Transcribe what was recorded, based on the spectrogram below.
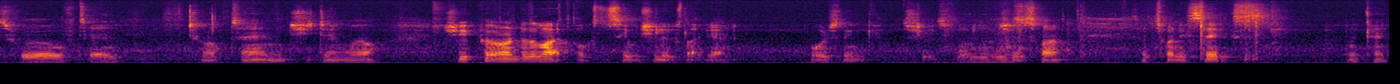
Twelve ten. 1210. She's doing well. Should we put her under the light box to see what she looks like, Jad? What do you think? She looks fine. She looks fine. So 26. Okay.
